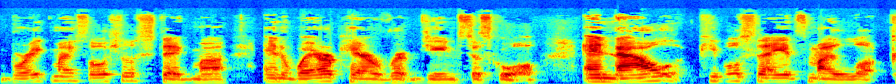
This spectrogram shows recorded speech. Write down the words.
break my social stigma, and wear a pair of ripped jeans to school. And now people say it's my look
